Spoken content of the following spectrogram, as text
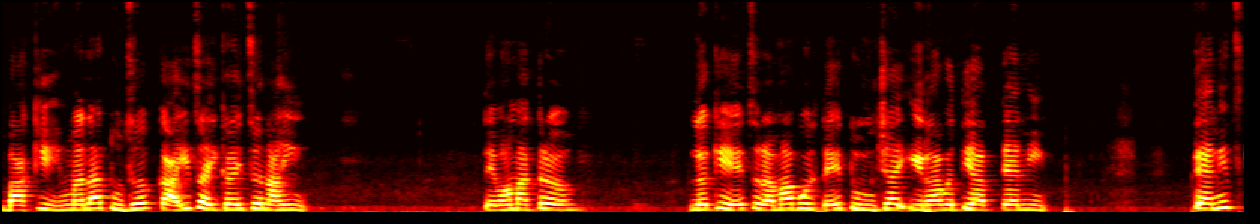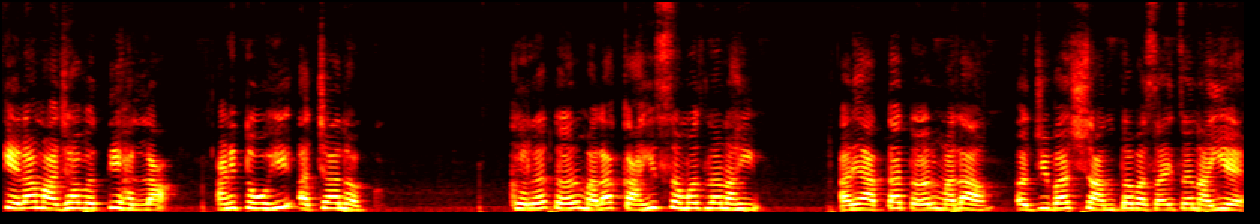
बाकी मला तुझं काहीच ऐकायचं नाही. तेव्हा मात्र लगेच रमा बोलते तुमच्या इरावती आत्यांनी त्यांनीच केला माझ्यावरती हल्ला आणि तोही अचानक. खरं तर मला काहीच समजलं नाही आणि आता तर मला अजिबात शांत बसायचं नाही आहे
